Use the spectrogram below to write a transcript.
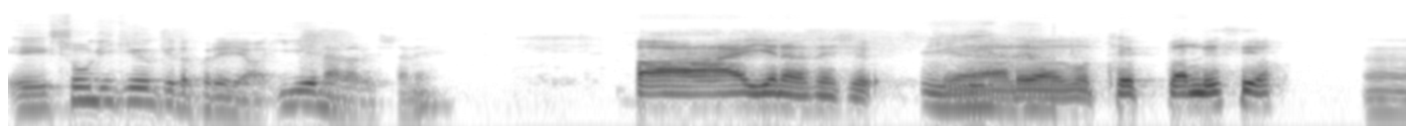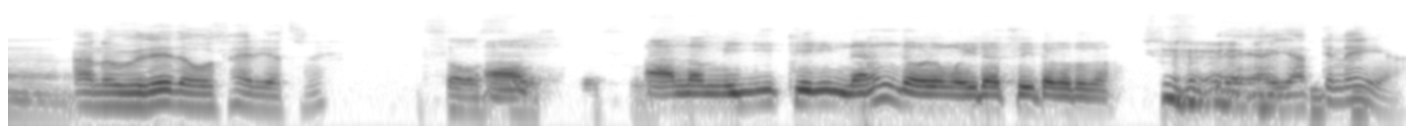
えー衝撃を受けたプレイヤーは家長でしたね。ああ、家長選手。いいや、やあれはもう鉄板ですよ。うん。あの腕で押さえるやつね。そうそうそうそう。あの右手になんで俺もイラついたことが。いやいや、やってないや。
